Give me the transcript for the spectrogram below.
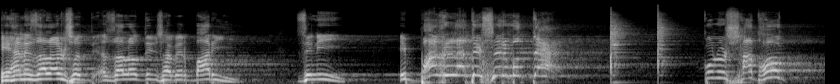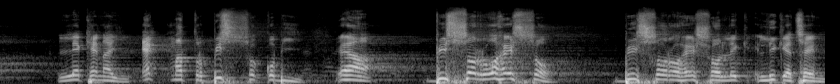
এখানে জালাল জালাউদ্দিন সাহেবের বাড়ি, যিনি এই বাংলাদেশের মধ্যে কোন সাধক লেখে নাই, একমাত্র বিশ্ব কবি বিশ্ব রহস্য বিশ্ব রহস্য লিখেছেন।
